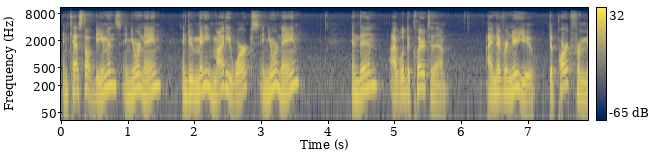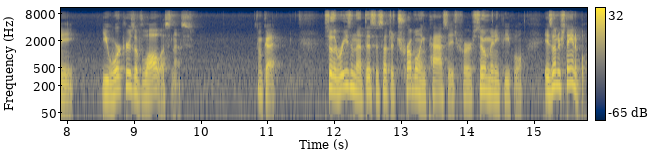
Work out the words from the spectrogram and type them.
and cast out demons in your name, and do many mighty works in your name? And then I will declare to them, I never knew you. Depart from me, you workers of lawlessness. Okay, so the reason that this is such a troubling passage for so many people is understandable.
